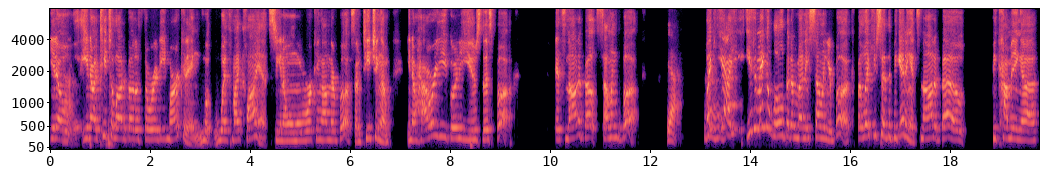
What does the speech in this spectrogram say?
you know you know i teach a lot about authority marketing w- with my clients you know when we're working on their books i'm teaching them you know how are you going to use this book it's not about selling the book. Yeah. Like, mm-hmm. yeah, you, you can make a little bit of money selling your book, but like you said at the beginning, it's not about becoming a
